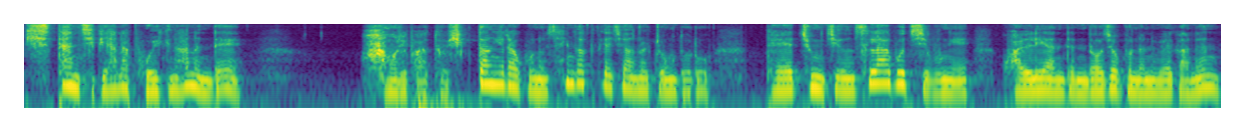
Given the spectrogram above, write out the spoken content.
비슷한 집이 하나 보이긴 하는데 아무리 봐도 식당이라고는 생각되지 않을 정도로 대충 지은 슬라브 지붕에 관리 안 된 너저분한 외관은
